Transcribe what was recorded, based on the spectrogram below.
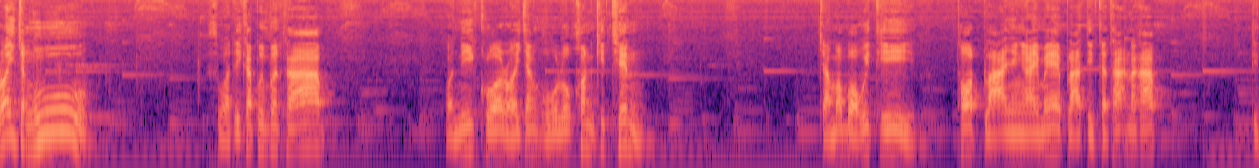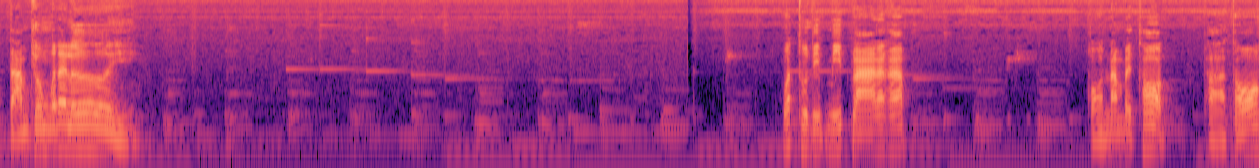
ร้อยจังหูสวัสดีครับเพื่อนๆครับ วันนี้ครัวร้อยจังหูโลคอนคิทเช่น จะมาบอกวิธีทอดปลายังไงไม่ให้ปลาติดกระทะนะครับ ติดตามชมกันได้เลยวัตถุดิบมีปลานะครับ ก่อนนำไปทอด ผ่าท้อง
